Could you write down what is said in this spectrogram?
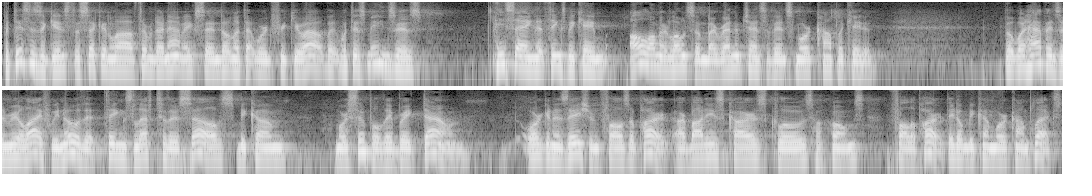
But this is against the second law of thermodynamics, and don't let that word freak you out. But what this means is he's saying that things became all on their lonesome by random chance events more complicated. But what happens in real life, we know that things left to themselves become more simple, they break down. Organization falls apart. Our bodies, cars, clothes, homes fall apart. They don't become more complex.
